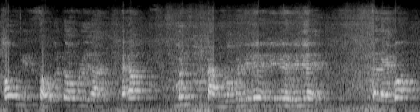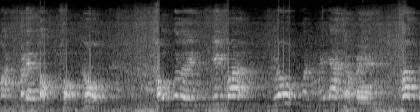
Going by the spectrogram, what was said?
เขาเห็นเสากระโดงเรือนะครับ มันต่ำลงไปเรื่อยๆเรื่อยๆเรื่อยๆแสดงว่ามันไม่ได้ตกขอบโลกเขาก็เลยคิดว่า โลกมันไม่น่าจะแบนถ้าแบ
